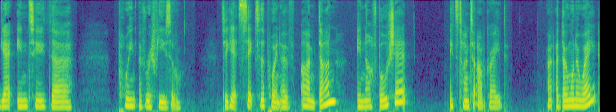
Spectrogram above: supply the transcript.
get into the point of refusal, to get sick to the point of, I'm done, enough bullshit, it's time to upgrade. Right? I don't want to wait.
